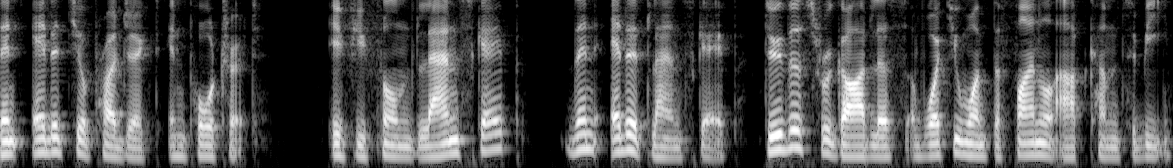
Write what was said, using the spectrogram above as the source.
then edit your project in portrait. If you filmed landscape, then edit landscape. Do this regardless of what you want the final outcome to be.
